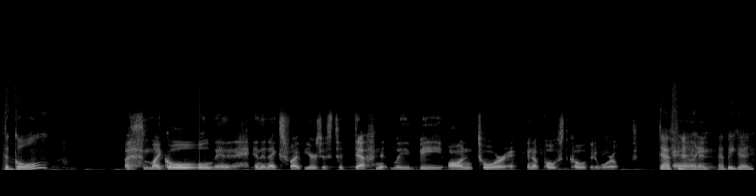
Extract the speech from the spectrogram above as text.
the goal? My goal in, in the next five years is to definitely be on tour in a post COVID world. Definitely. And, That'd be good.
